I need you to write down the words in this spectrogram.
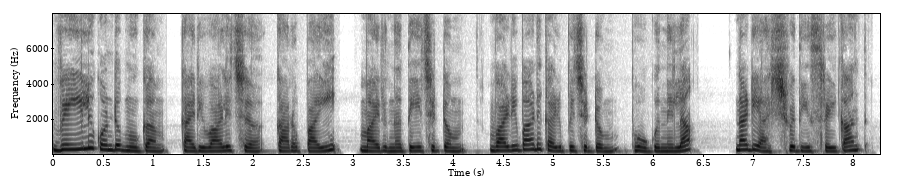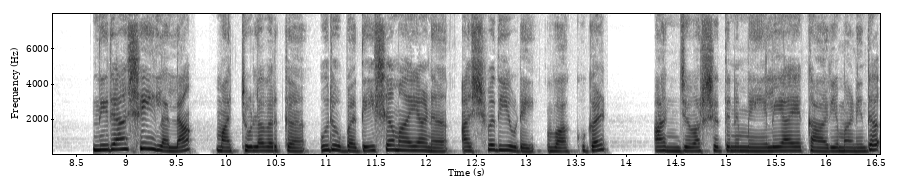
വെയിലുകൊണ്ട് മുഖം കരിവാളിച്ച് കറുപ്പായി മരുന്ന് തേച്ചിട്ടും വഴിപാട് കഴിപ്പിച്ചിട്ടും പോകുന്നില്ല. നടി അശ്വതി ശ്രീകാന്ത്. നിരാശയിലല്ല മറ്റുള്ളവർക്ക് ഒരു ഉപദേശമായാണ് അശ്വതിയുടെ വാക്കുകൾ. അഞ്ചു വർഷത്തിന് മേലെയായ കാര്യമാണിത്.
